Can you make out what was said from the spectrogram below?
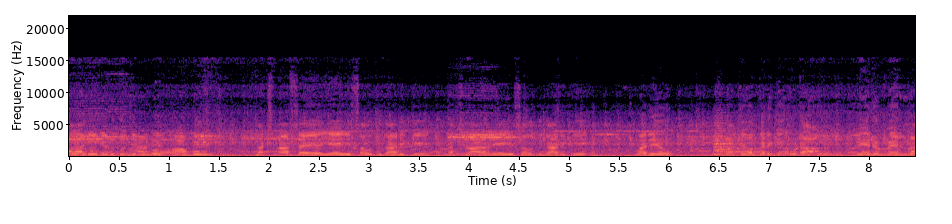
అలాగే ఇక్కడికి వచ్చినటువంటి బాబు లక్ష్మణ ఏఈ సౌత్ గారికి లక్ష్మణారాయణ ఏఈ సౌత్ గారికి మరియు ప్రతి ఒక్కరికి కూడా పేరు పేరున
